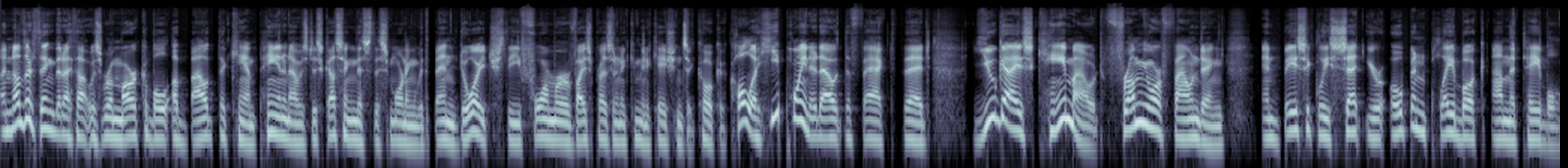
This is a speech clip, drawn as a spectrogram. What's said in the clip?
Another thing that I thought was remarkable about the campaign, and I was discussing this this morning with Ben Deutsch, the former vice president of communications at Coca Cola, he pointed out the fact that you guys came out from your founding and basically set your open playbook on the table,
